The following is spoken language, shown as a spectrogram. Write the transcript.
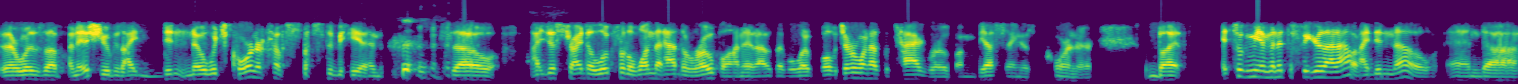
there was a, an issue because I didn't know which corner I was supposed to be in. so I just tried to look for the one that had the rope on it. I was like, well, what, well, whichever one has the tag rope, I'm guessing is the corner. But it took me a minute to figure that out. I didn't know, and uh,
